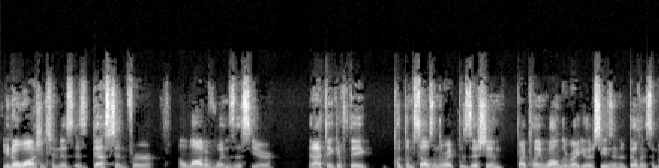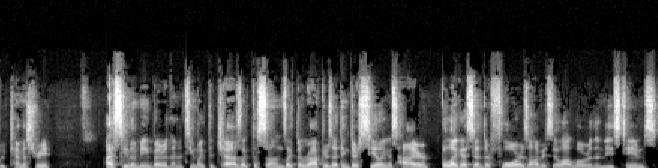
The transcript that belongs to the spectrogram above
You know Washington is, is destined for a lot of wins this year. And I think if they put themselves in the right position by playing well in the regular season and building some good chemistry, I see them being better than a team like the Jazz, like the Suns, like the Raptors. I think their ceiling is higher, but like I said, their floor is obviously a lot lower than these teams.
